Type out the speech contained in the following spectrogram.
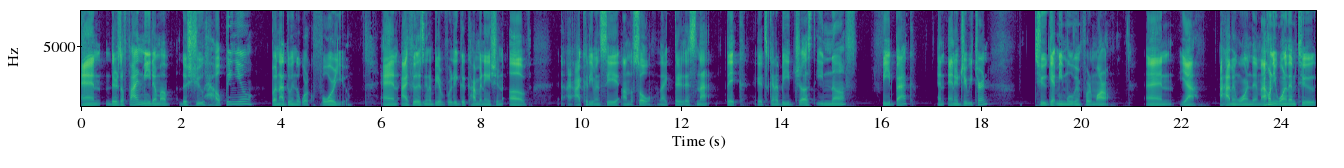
And there's a fine medium of the shoe helping you, but not doing the work for you. And I feel it's going to be a really good combination of, I, I could even see it on the sole. Like there, it's not thick. It's going to be just enough feedback and energy return to get me moving for tomorrow. And yeah, I haven't worn them. I only worn them to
